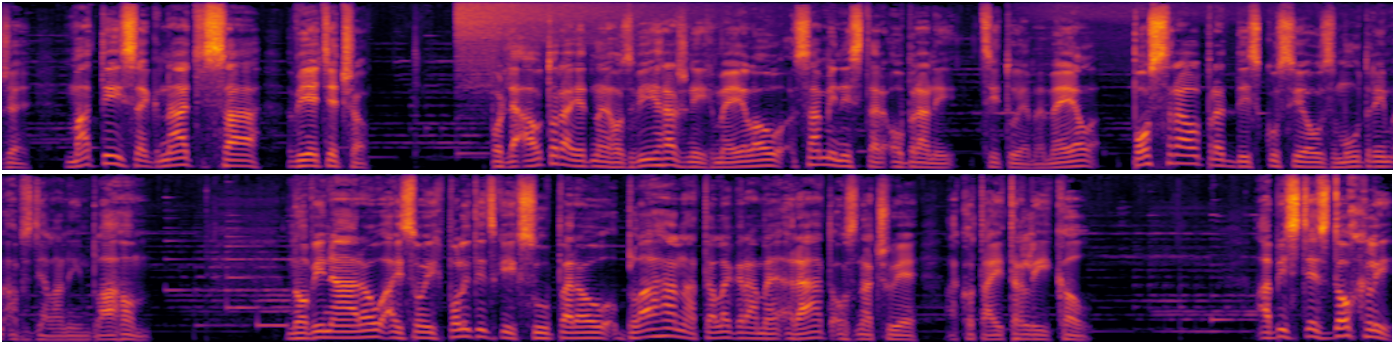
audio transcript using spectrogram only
že Matýsek Naď sa, viete čo, podľa autora jedného z výhražných mailov sa minister obrany, citujeme mail, posral pred diskusiou s múdrym a vzdelaným blahom. Novinárov aj svojich politických súperov Blaha na telegrame rád označuje ako tajtrlíkov. Aby ste zdochli,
